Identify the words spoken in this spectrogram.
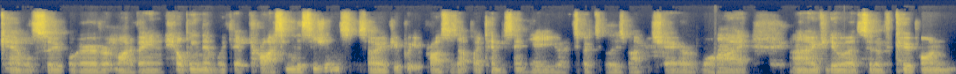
Campbell Soup or wherever it might have been and helping them with their pricing decisions. So if you put your prices up by 10% here, you expect to lose market share of why. Uh, if you do a sort of coupon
